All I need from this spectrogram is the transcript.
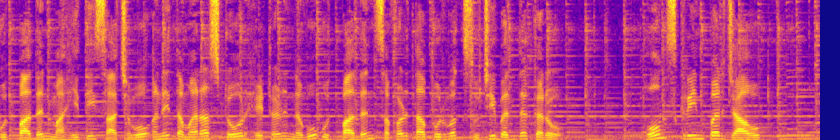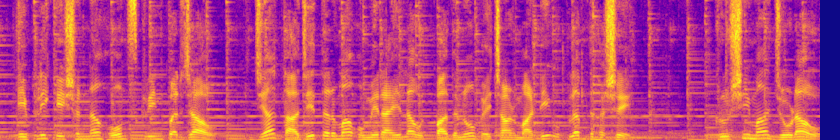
ઉત્પાદન માહિતી સાચવો અને તમારા સ્ટોર હેઠળ નવું ઉત્પાદન સફળતાપૂર્વક સૂચિબદ્ધ કરો. હોમ સ્ક્રીન પર જાઓ. એપ્લિકેશનના હોમ સ્ક્રીન પર જાઓ, જ્યાં તાજેતરમાં ઉમેરાયેલા ઉત્પાદનો વેચાણ માટે ઉપલબ્ધ હશે. કૃષિમાં જોડાઓ,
